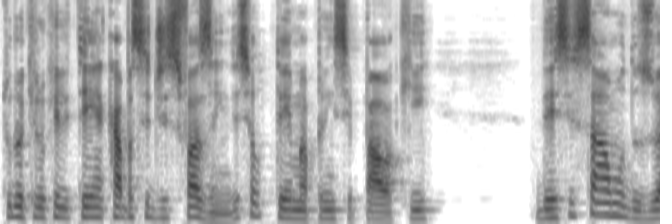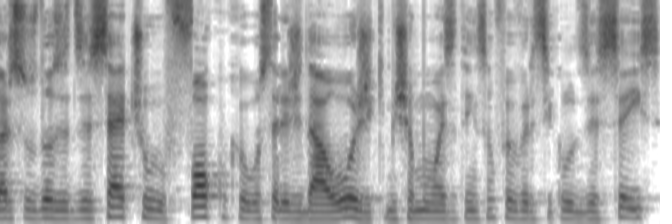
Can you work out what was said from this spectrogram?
tudo aquilo que ele tem acaba se desfazendo. Esse é o tema principal aqui desse salmo, dos versos 12 a 17. O foco que eu gostaria de dar hoje, que me chamou mais atenção, foi o versículo 16.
